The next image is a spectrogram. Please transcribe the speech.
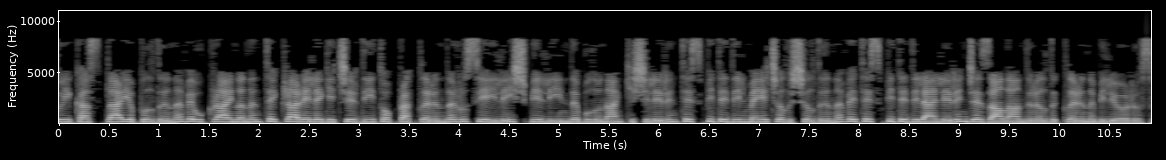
suikastlar yapıldığını ve Ukrayna'nın tekrar ele geçirdiği topraklarında Rusya ile işbirliğinde bulunan kişilerin tespit edilmeye çalışıldığını ve tespit edilenlerin cezalandırıldıklarını biliyoruz.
